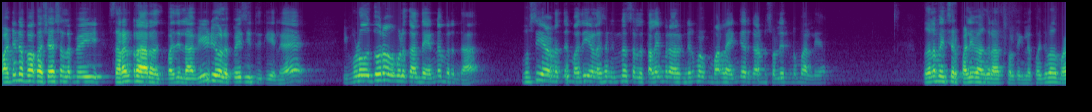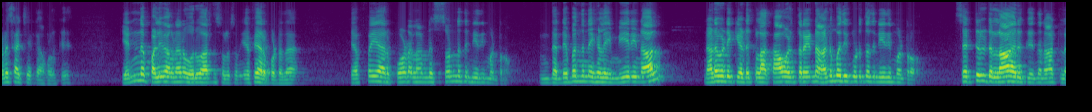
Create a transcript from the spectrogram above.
பட்டினப்பாக்கம் ஸ்டேஷன்ல போய் சரண்டர் ஆகிறதுக்கு பதிலா? வீடியோல பேசிட்டு இருக்கீங்களே இவ்வளவு தூரம் உங்களுக்கு அந்த எண்ணம் இருந்தா? புசி ஆனந்த் மதிய அழகன் இன்னும் சில தலைமுறை நிர்மல்குமார்லாம் எங்க இருக்கான்னு சொல்லிருக்கணுமா இல்லையா? முதலமைச்சர் பழி வாங்குறாரு சொல்றீங்களா கொஞ்சமா மனசாட்சி இருக்கா அவங்களுக்கு என்ன பழி வாங்கினாலும் ஒரு வார்த்தை சொல்ல சொல்லுங்க. எஃப்ஐஆர் போட்டதா? எஃப்ஐஆர் போடலாம்னு சொன்னது நீதிமன்றம். இந்த நிபந்தனைகளை மீறினால் நடவடிக்கை எடுக்கலாம். காவல்துறைன்னு அனுமதி கொடுத்தது நீதிமன்றம். செட்டில்டு லா இருக்கு இந்த நாட்டுல.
